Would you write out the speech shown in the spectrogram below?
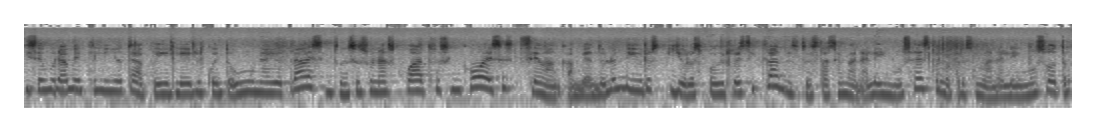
Y seguramente el niño te va a pedir leer el cuento una y otra vez, entonces unas cuatro o cinco veces se van cambiando los libros y yo los puedo ir reciclando. Entonces esta semana leímos esto, la otra semana leímos otro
